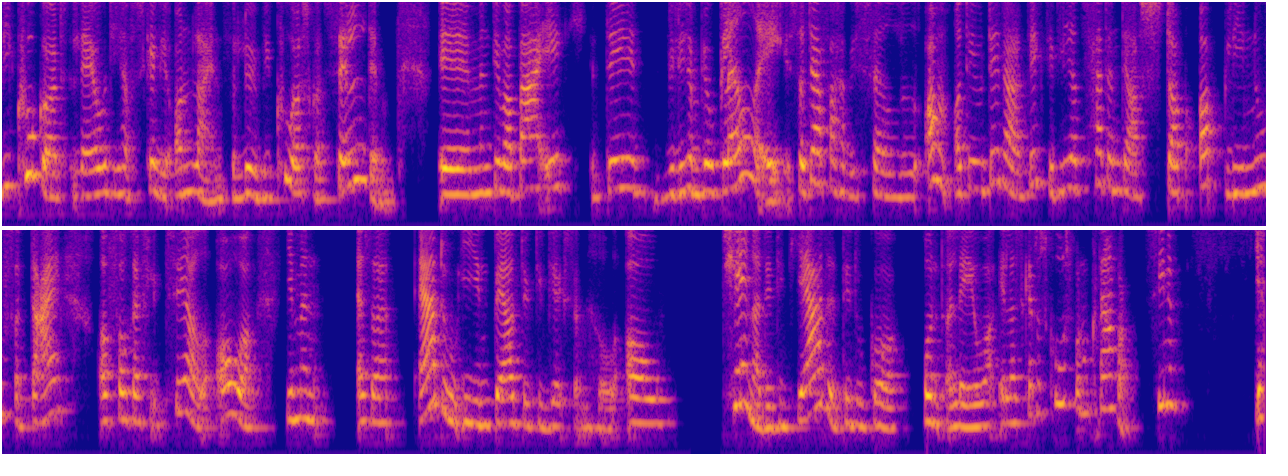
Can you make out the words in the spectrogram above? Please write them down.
vi kunne godt lave de her forskellige online forløb, vi kunne også godt sælge dem, øh, men det var bare ikke det, vi ligesom blev glade af, så derfor har vi sadlet om, og det er jo det, der er vigtigt, lige at tage den der stop op lige nu for dig, og få reflekteret over, jamen, altså, er du i en bæredygtig virksomhed, og tjener det dit hjerte, det du går rundt og laver, eller skal du skrues på nogle knapper? Signe? Ja,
